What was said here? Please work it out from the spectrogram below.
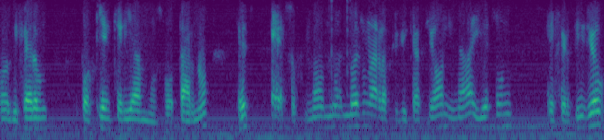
nos dijeron por quién queríamos votar, ¿no? Es eso, no, no, no es una ratificación ni nada, y es un ejercicio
